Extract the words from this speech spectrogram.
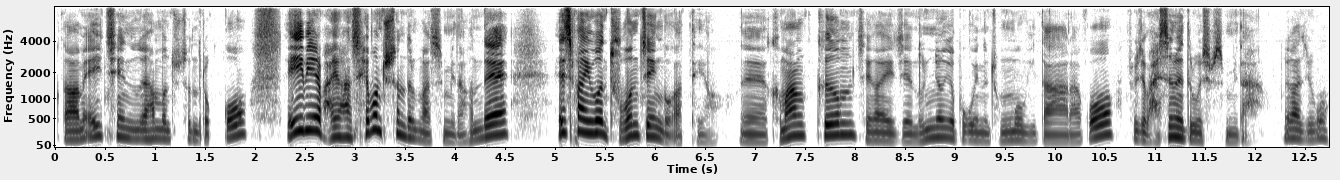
그 다음에 HN을 한 번 추천드렸고 ABL 바이오 한 세 번 추천드린 것 같습니다. 근데 에스팜 이번 두 번째인 것 같아요. 네, 그만큼 제가 이제 눈여겨 보고 있는 종목이다라고 좀 이제 말씀을 드리고 싶습니다. 그래가지고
